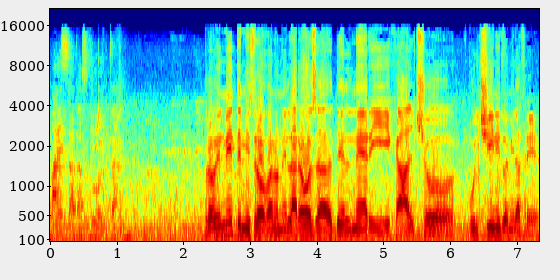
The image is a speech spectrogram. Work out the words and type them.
Ma è stata scritta. Probabilmente mi trovano nella rosa del Neri Calcio Pulcini 2003.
